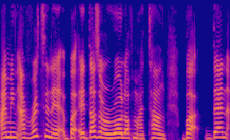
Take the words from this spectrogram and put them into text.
I mean, I've written it, but it doesn't roll off my tongue. But then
